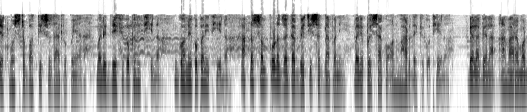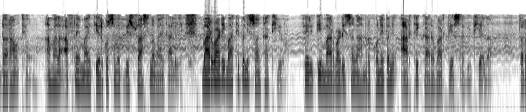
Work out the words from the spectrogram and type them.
एकमुष्ट बत्तीस हजार रुपियाँ। मैले देखेको पनि थिइनँ गनेको पनि थिइनँ। आफ्नो सम्पूर्ण जग्गा बेचिसक्दा पनि मैले पैसाको अनुहार देखेको थिएन। बेला बेला आमा र म डराउँथ्यौँ। आमालाई आफ्नै माइतीहरूको समेत विश्वास नभएकाले मारवाडीमाथि पनि शङ्का थियो। फेरि ती मारवाडीसँग हाम्रो कुनै पनि आर्थिक कारोबार त्यसअघि थिएन। तर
